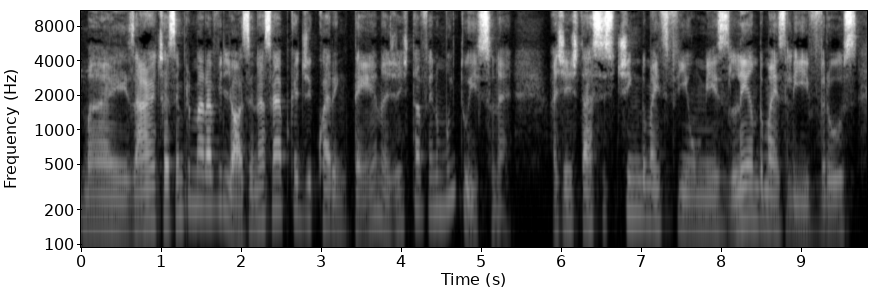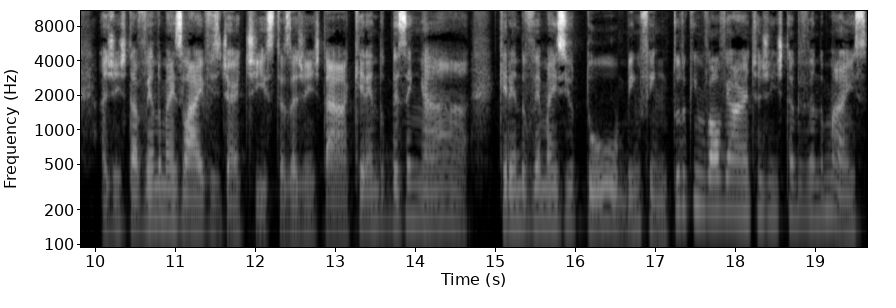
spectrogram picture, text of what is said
Mas a arte é sempre maravilhosa. E nessa época de quarentena, a gente tá vendo muito isso, né? A gente está assistindo mais filmes, lendo mais livros, a gente está vendo mais lives de artistas, a gente está querendo desenhar, querendo ver mais YouTube, enfim, tudo que envolve a arte a gente está vivendo mais.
